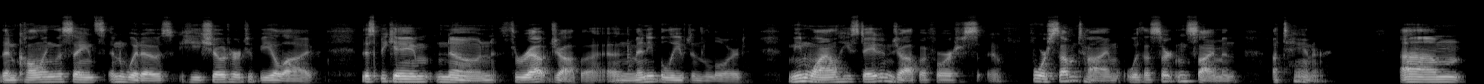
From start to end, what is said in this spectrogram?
Then, calling the saints and widows, he showed her to be alive. This became known throughout Joppa, and many believed in the Lord. Meanwhile, he stayed in Joppa for, for some time with a certain Simon, a tanner. Um,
